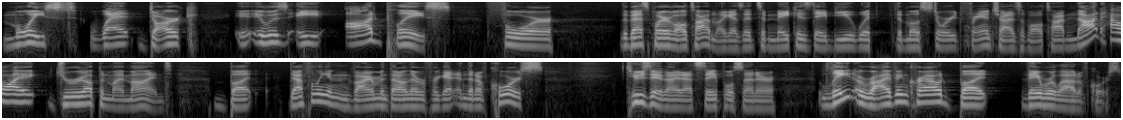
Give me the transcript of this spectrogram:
moist, wet, dark. It, it was a odd place for the best player of all time, like I said, to make his debut with the most storied franchise of all time. Not how I drew it up in my mind, but definitely an environment that I'll never forget. And then, of course, Tuesday night at Staples Center, late arriving crowd, but they were loud, of course.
